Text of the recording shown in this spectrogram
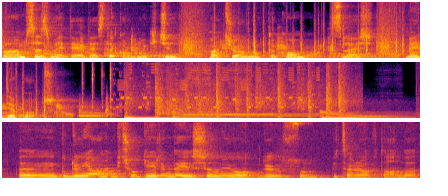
Bağımsız medyaya destek olmak için patreon.com slash medyapod. Ee, bu dünyanın birçok yerinde yaşanıyor diyorsun bir taraftan da.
